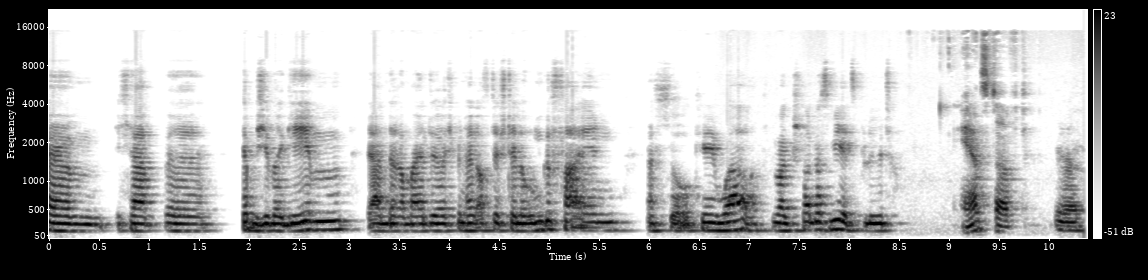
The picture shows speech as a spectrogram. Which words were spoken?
Ähm, ich habe äh, hab mich übergeben. Der andere meinte, ja, ich bin halt auf der Stelle umgefallen. Ist so, okay, wow. Ich bin mal gespannt, was mir jetzt blüht. Ernsthaft? Ja.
